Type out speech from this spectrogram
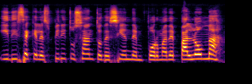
y dice que el Espíritu Santo desciende en forma de paloma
